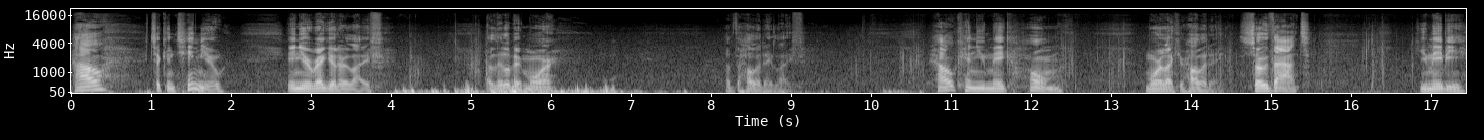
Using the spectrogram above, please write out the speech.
how to continue in your regular life a little bit more of the holiday life. How can you make home more like your holiday so that you maybe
